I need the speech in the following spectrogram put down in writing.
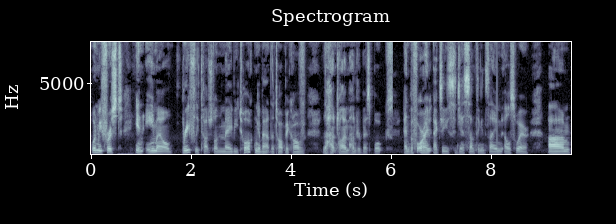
when we first in email briefly touched on maybe talking about the topic of the time 100 best books, and before I actually suggest something insane elsewhere, um,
